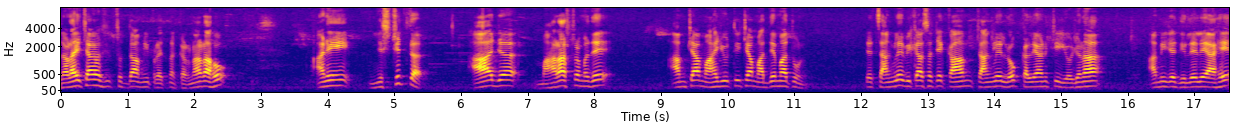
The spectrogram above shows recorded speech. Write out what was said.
लढायचा सुद्धा आम्ही प्रयत्न करणार आहो आणि निश्चित आज महाराष्ट्रामध्ये आमच्या महायुतीच्या माध्यमातून ते चांगले विकासाचे काम चांगले लोककल्याणची योजना आम्ही जे दिलेले आहे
